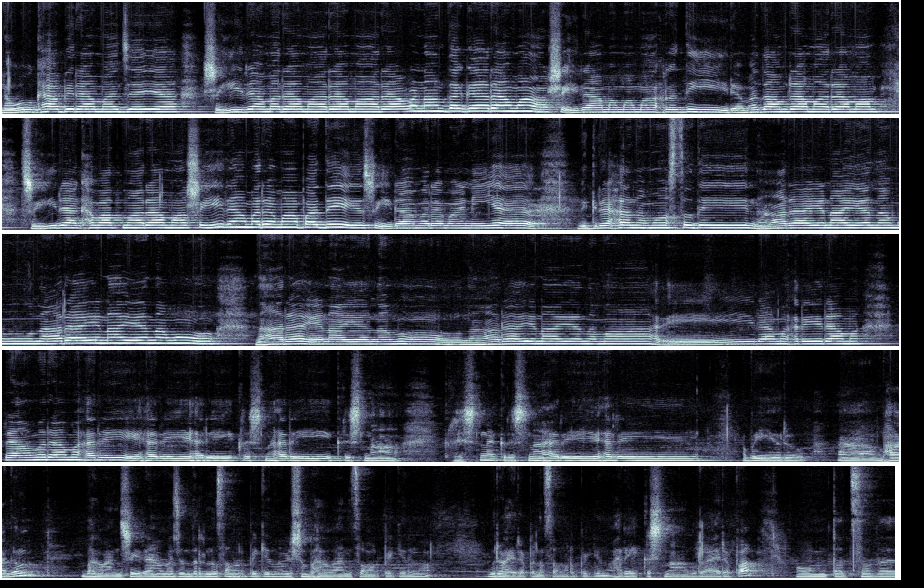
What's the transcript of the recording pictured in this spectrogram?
ലോകാഭിരാമ ജയ ശ്രീരാമ രാമ രാമ രാവണാന്തക രാമ ശ്രീരാമ മമ ഹൃദി രമതാം രാമ രാമ ശ്രീരാഘവാത്മാ രാമ ശ്രീരാമ രമാപദേ ശ്രീരാമ രമണീയ വിഗ്രഹ നമോസ്തുതേ നാരായണായ നമോ നാരായണായ നമോ നാരായണായ നമോ നാരായണായ നമ. ഹരേ രാമ ഹരേ രാമ. രാമ രാമ ഹരേ ഹരേ ഹരേ കൃഷ്ണ ഹരേ കൃഷ്ണ. കൃഷ്ണ കൃഷ്ണ ഹരേ ഹരേ. അപ്പോൾ ഈ ഒരു ഭാഗം ഭഗവാൻ ശ്രീരാമചന്ദ്രന് സമർപ്പിക്കുന്നു വിഷ്ണു ഭഗവാൻ സമർപ്പിക്കുന്നു. ഗുരുവായൂരപ്പന് സമർപ്പിക്കുന്നു. ഹരേ കൃഷ്ണ ഗുരുവായൂരപ്പ. ഓം തത്സത്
